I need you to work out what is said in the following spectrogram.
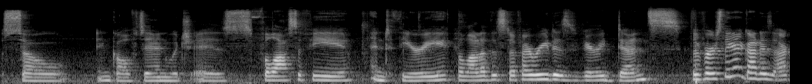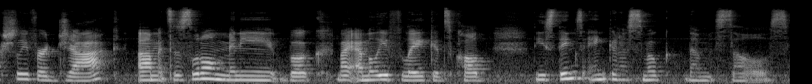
so engulfed in, which is philosophy and theory. A lot of the stuff I read is very dense. The first thing I got is actually for Jack. Um, it's this little mini book by Emily Flake. It's called These Things Ain't Gonna Smoke Themselves.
